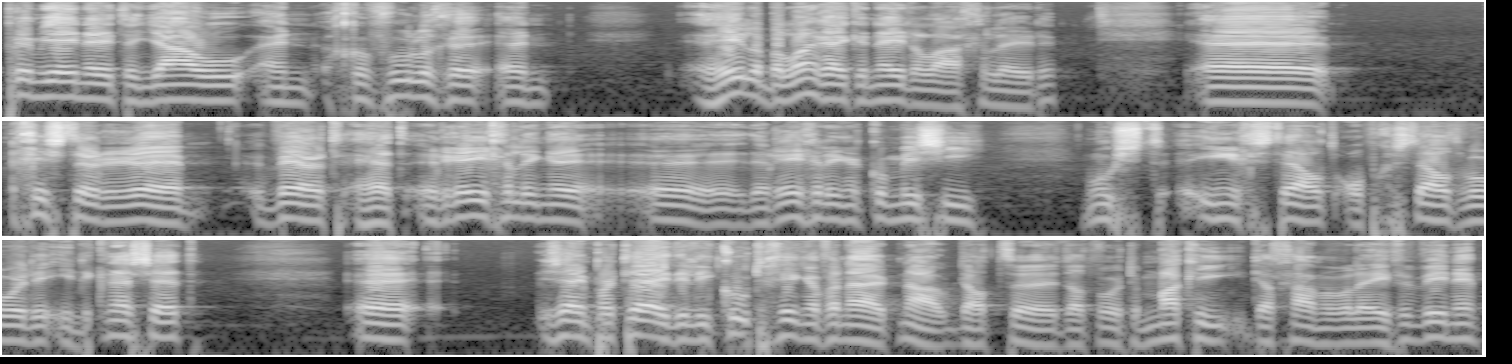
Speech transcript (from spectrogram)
premier Netanyahu een gevoelige en hele belangrijke nederlaag geleden. Uh, gisteren werd het regelingen, de regelingencommissie moest ingesteld, opgesteld worden in de Knesset. zijn partij, de Likud, ging ervan uit, nou dat, dat wordt een makkie, dat gaan we wel even winnen.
